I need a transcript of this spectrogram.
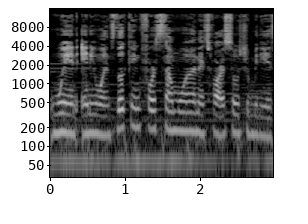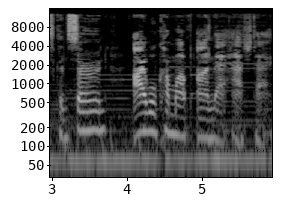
When anyone's looking for someone as far as social media is concerned, I will come up on that hashtag.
